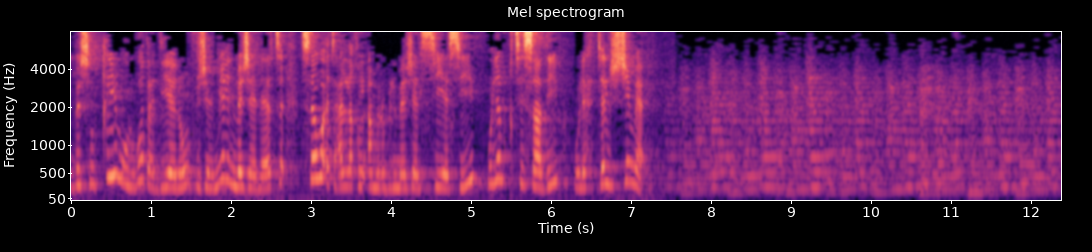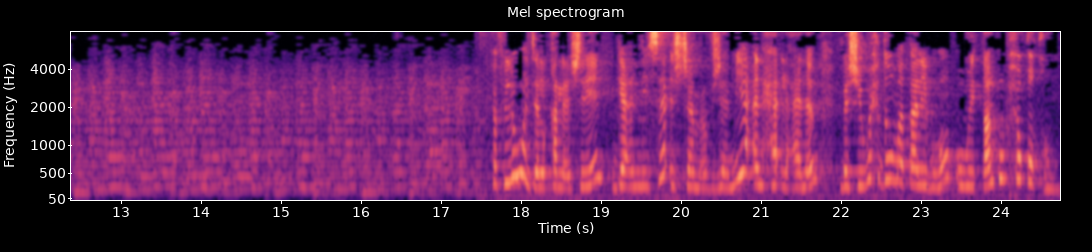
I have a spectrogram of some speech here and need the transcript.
باش نقيموا الوضع ديالهم في جميع المجالات سواء تعلق الأمر بالمجال السياسي ولا الاقتصادي ولا حتى الاجتماعي. ففي الأول ديال القرن العشرين كاع النساء اجتمعوا في جميع أنحاء العالم باش يوحدوا مطالبهم ويطالبوا بحقوقهم.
